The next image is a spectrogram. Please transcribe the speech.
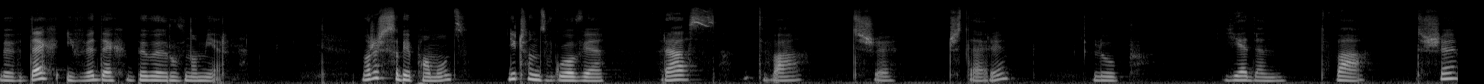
by wdech i wydech były równomierne. Możesz sobie pomóc, licząc w głowie raz, dwa, trzy, cztery lub jeden, dwa, trzy,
